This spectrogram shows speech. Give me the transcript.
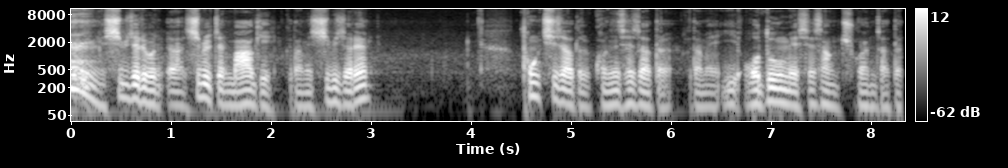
12절에 보니 11절에 마귀, 그다음에 12절에 통치자들, 권세자들, 그다음에 이 어두움의 세상 주관자들,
